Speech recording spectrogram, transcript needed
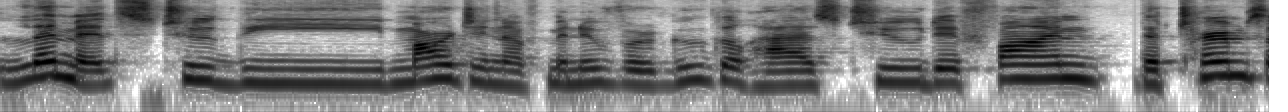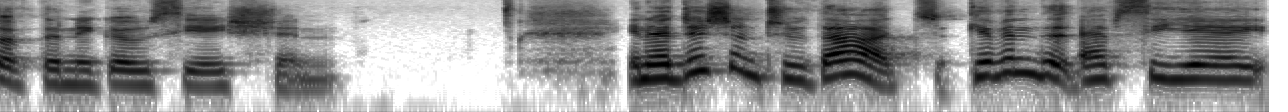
limits to the margin of maneuver Google has to define the terms of the negotiation. In addition to that, given that FCA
